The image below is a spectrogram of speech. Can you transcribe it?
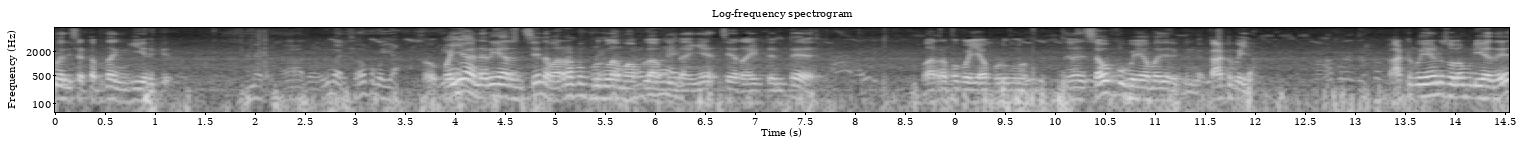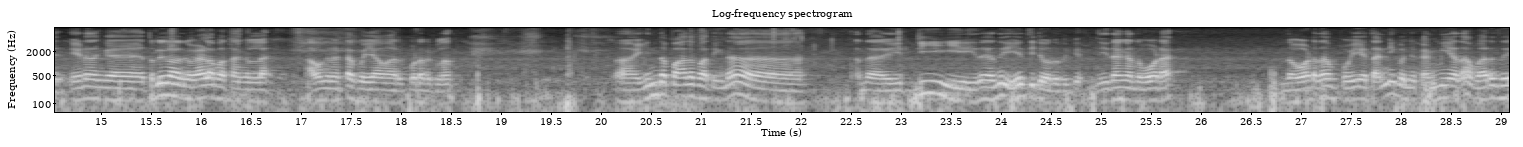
மாதிரி செட்டப் தான் இங்கேயும் இருக்குது கொய்யா கொய்யா நிறையா இருந்துச்சு. நான் வர்றப்போ பிடுங்கலாம் மாப்பிள்ள அப்படின்னாங்க. சரி ரைட்டுன்ட்டு வர்றப்போ கொய்யா பிடுங்கணும். ஏன்னா சிவப்பு கொய்யா மாதிரி இருக்குங்க. காட்டு கொய்யா. காட்டு கொய்யான்னு சொல்ல முடியாது. ஏன்னா அங்கே தொழிலாளர்கள் வேலை பார்த்தாங்கல்ல. அவங்க நட்ட கொய்யாவாக கூட இருக்கலாம். இந்த பாதை பார்த்தீங்கன்னா அந்த டீ இதை வந்து ஏற்றிட்டு வர்றதுக்கு. இதாங்க அந்த ஓடை. இந்த ஓடை தான் போய் தண்ணி கொஞ்சம் கம்மியாக தான் வருது.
